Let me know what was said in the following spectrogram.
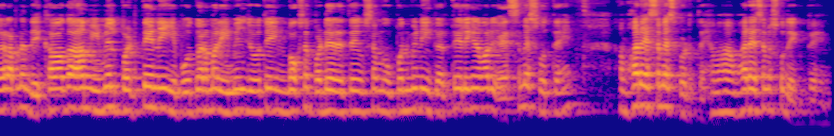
अगर आपने देखा होगा, हम ईमेल पढ़ते नहीं है, बहुत बार हमारे ईमेल जो होते हैं इनबॉक्स में पढ़े रहते हैं उससे हम ओपन भी नहीं करते, लेकिन हमारे एस होते हैं, हम हर एस पढ़ते हैं, हम हर एस को देखते हैं।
